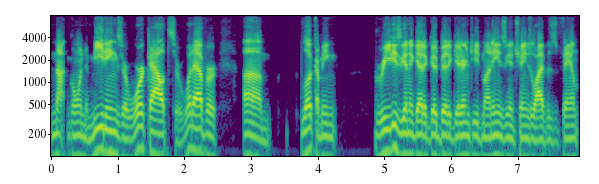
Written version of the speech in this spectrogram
not going to meetings or workouts or whatever. Um, look, I mean, Greedy's going to get a good bit of guaranteed money. He's going to change the life of his fam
